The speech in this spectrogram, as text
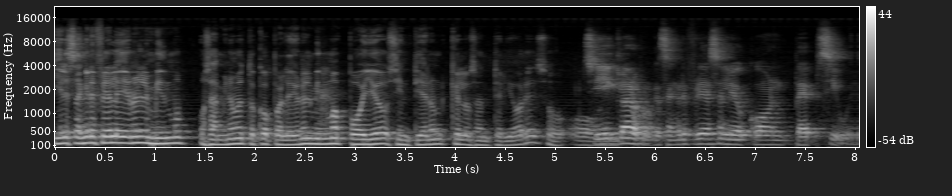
Y el sangre fría le dieron el mismo. O sea, a mí no me tocó, pero le dieron el mismo apoyo. ¿Sintieron que los anteriores? O, o- Sí, claro, porque Sangre Fría salió con Pepsi, güey.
